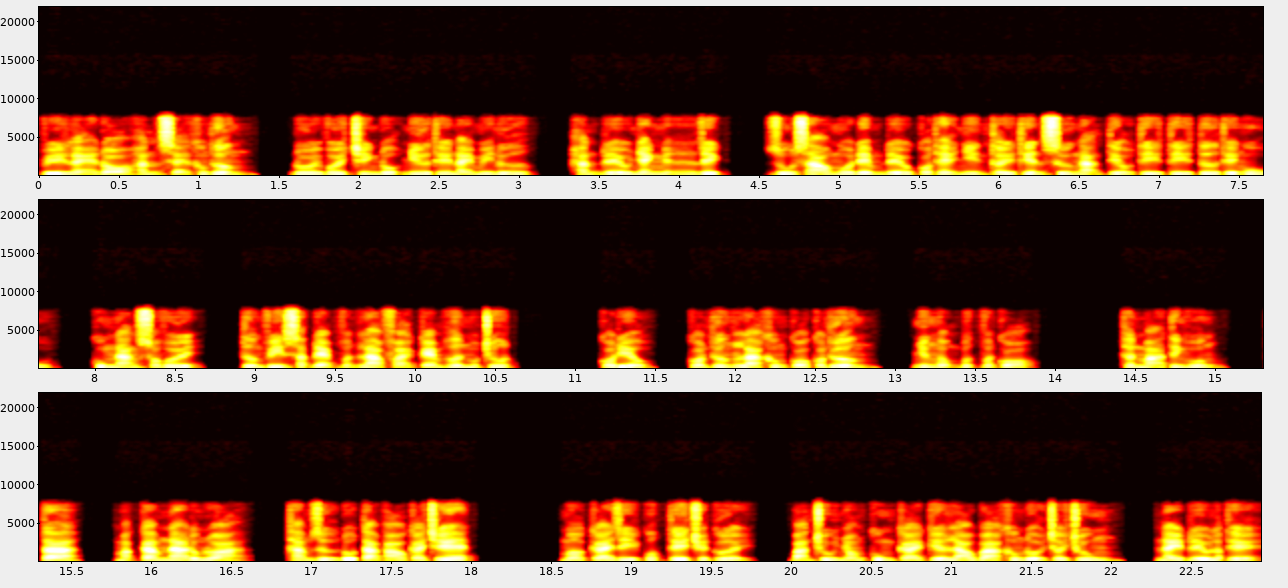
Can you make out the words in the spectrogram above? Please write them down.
vì lẽ đó hắn sẽ không thương, đối với trình độ như thế này mỹ nữ, hắn đều nhanh miễn dịch, dù sao mỗi đêm đều có thể nhìn thấy thiên sứ ngạn tiểu tỷ tỷ tư thế ngủ, cùng nàng so với, tường vi sắc đẹp vẫn là phải kém hơn một chút. Có điều, còn thương là không có còn thương, nhưng ngộng bức vẫn có. Thần mã tình huống, ta, mặc cam na đồng lõa, tham dự đỗ tạp áo cái chết mở cái gì quốc tế chuyện cười bản chủ nhóm cùng cái kia lão bà không đội trời chung này đều lập thể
